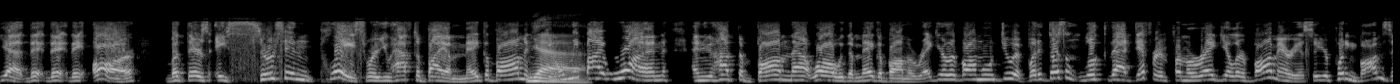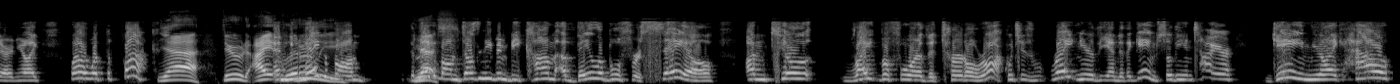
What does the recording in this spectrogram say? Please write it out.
Yeah, they, they, they are, but there's a certain place where you have to buy a mega bomb and you can only buy one and you have to bomb that wall with a mega bomb. A regular bomb won't do it, but it doesn't look that different from a regular bomb area. So you're putting bombs there and you're like, well, what the fuck? Yeah, dude, I And literally. the mega bomb the Yes. mega bomb doesn't even become available for sale until right before the turtle rock, which is right near the end of the game. So the entire game, you're like, how?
